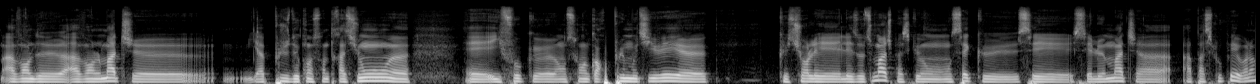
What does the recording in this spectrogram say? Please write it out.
avant, de, avant le match, il y a plus de concentration et il faut qu'on soit encore plus motivé que sur les, autres matchs parce qu'on sait que c'est le match à, à pas se louper. Voilà.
